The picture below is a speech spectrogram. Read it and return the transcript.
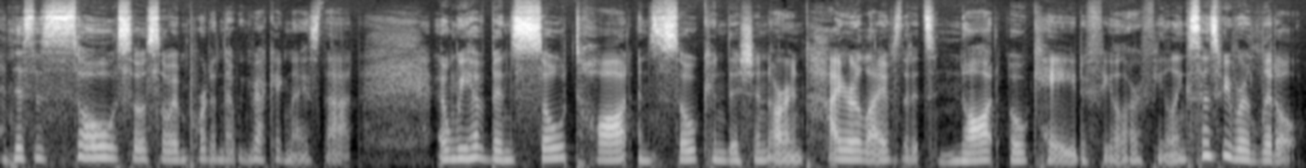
And this is so, so, so important that we recognize that. And we have been so taught and so conditioned our entire lives that it's not okay to feel our feelings since we were little.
